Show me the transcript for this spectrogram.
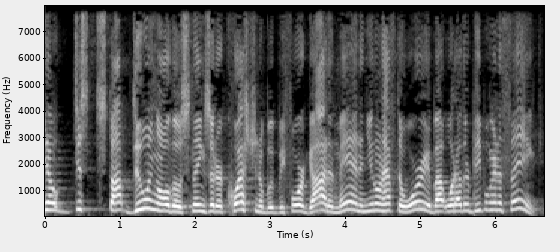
You know, just stop doing all those things that are questionable before God and man, and you don't have to worry about what other people are going to think.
